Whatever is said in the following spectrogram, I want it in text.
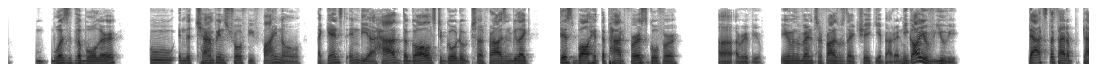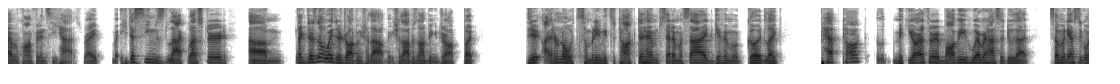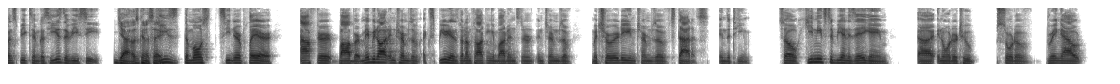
was the bowler who in the Champions Trophy final against India had the galls to go to Sarfraz and be like, "This ball hit the pad first. Go for uh, a review." Even when Sarfraz was like shaky about it, and he got you UV. That's the type of type of confidence he has, right? But he just seems lackluster. Um, like there's no way they're dropping Shadab. Like Shadab is not being dropped, but there, I don't know. Somebody needs to talk to him, set him aside, give him a good like pep talk. Mickey Arthur, Bobby, whoever has to do that. Somebody has to go and speak to him because he is the VC. Yeah, I was going to say. He's the most senior player after Babar. Maybe not in terms of experience, but I'm talking about in, in terms of maturity, in terms of status in the team. So he needs to be in his A game uh, in order to sort of bring out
